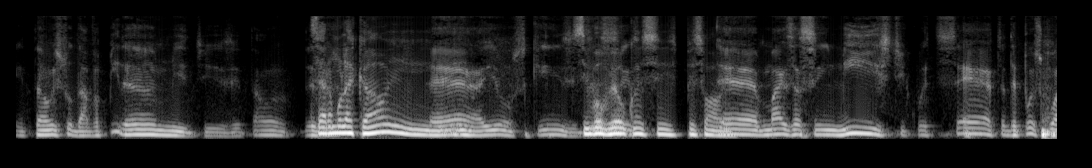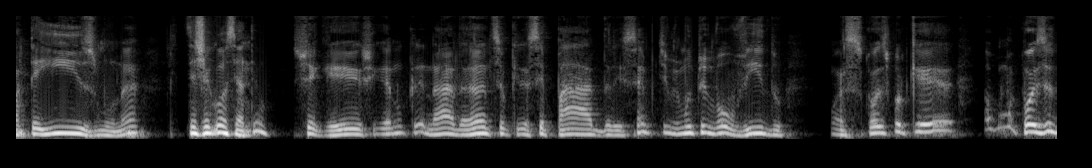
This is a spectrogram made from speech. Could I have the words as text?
Então eu estudava pirâmides. Então, Você era molecão e. É, aí uns 15. Se envolveu 16, com esse pessoal. É, mais assim, místico, etc. Depois com ateísmo, né? Você chegou a ser ateu? Cheguei, cheguei não crer nada. Antes eu queria ser padre, sempre tive muito envolvido com essas coisas, porque alguma coisa.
